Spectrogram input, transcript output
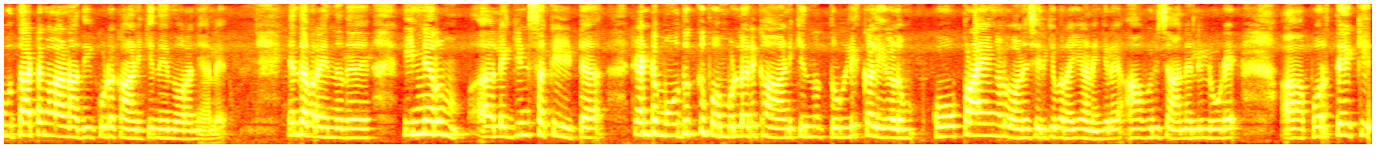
കൂത്താട്ടങ്ങളാണ് അതിൽ കൂടെ കാണിക്കുന്നതെന്ന് പറഞ്ഞാൽ എന്താ പറയുന്നത്? ഇന്നറും ലെഗിൻസൊക്കെ ഇട്ട് രണ്ട് മുതുക്ക് പെമ്പിള്ളേർ കാണിക്കുന്ന തുള്ളിക്കളികളും കോപ്രായങ്ങളുമാണ് ശരിക്കും പറയുകയാണെങ്കിൽ ആ ഒരു ചാനലിലൂടെ പുറത്തേക്ക്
